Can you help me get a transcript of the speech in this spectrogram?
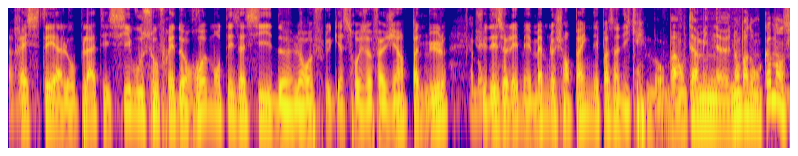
restez à l'eau plate. Et si vous souffrez de remontées acides, le reflux gastro-œsophagien, pas de Mhm. bulle. Ah bon Je suis désolé, mais même le champagne n'est pas indiqué. Bon, bah on termine. euh, non, pardon, on commence.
